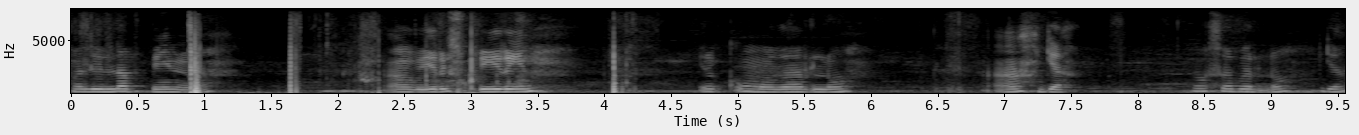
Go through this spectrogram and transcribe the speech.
valió la pena. A ver, esperen. Quiero acomodarlo. Ah, ya. Vamos a verlo, ya.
